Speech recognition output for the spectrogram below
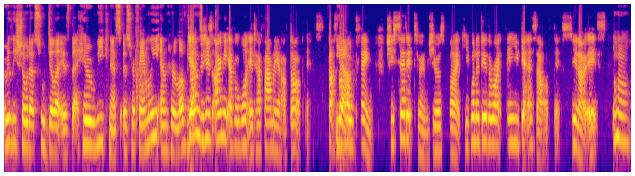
really showed us who Dila is, that her weakness is her family and her loved yeah ones. she's only ever wanted her family out of darkness that's the Yeah. whole thing she said it to him she was like you want to do the right thing you get us out of this you know it's Mhm.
